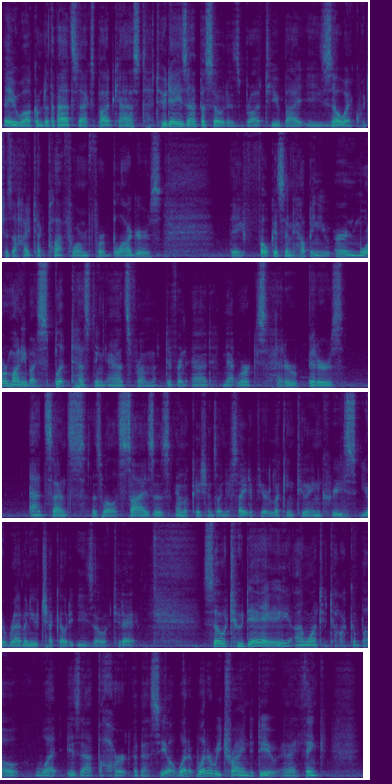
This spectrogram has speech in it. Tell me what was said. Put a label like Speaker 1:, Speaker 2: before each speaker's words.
Speaker 1: Hey, welcome to the Fat Stacks podcast. Today's episode is brought to you by Ezoic, which is a high tech platform for bloggers. They focus in helping you earn more money by split testing ads from different ad networks, header bidders, AdSense, as well as sizes and locations on your site. If you're looking to increase your revenue, check out Ezoic today. So today I want to talk about what is at the heart of SEO. What what are we trying to do? And I think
